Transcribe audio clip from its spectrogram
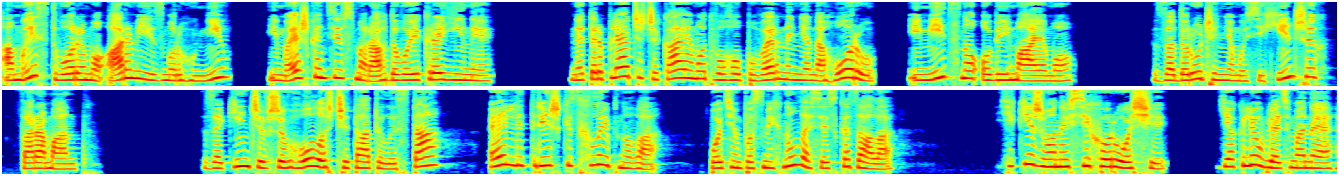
а ми створимо армії з моргунів і мешканців Смарагдової країни. Нетерпляче чекаємо твого повернення на гору і міцно обіймаємо. За дорученням усіх інших фарамант. Закінчивши вголос читати листа, Еллі трішки схлипнула, потім посміхнулася і сказала Які ж вони всі хороші, як люблять мене.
